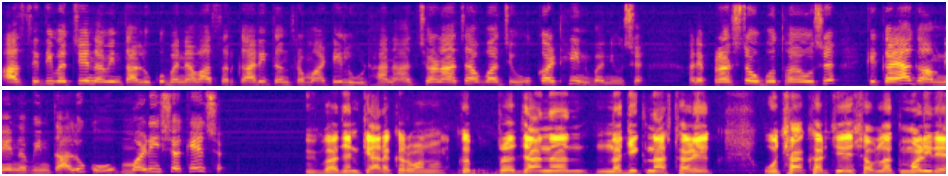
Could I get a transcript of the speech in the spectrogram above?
આ સ્થિતિ વચ્ચે નવીન તાલુકો બનાવવા સરકારી તંત્ર માટે લોઢાના ચણા ચાવવા જેવું કઠિન બન્યું છે. અને પ્રશ્ન ઊભો થયો છે કે કયા ગામને નવીન તાલુકો મળી શકે છે? વિભાજન ક્યારે કરવાનું? કે પ્રજાના નજીકના સ્થળે ઓછા ખર્ચે સવલત મળી રહે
